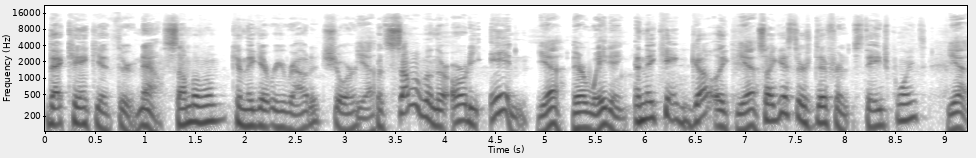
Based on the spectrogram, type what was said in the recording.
that can't get through. Now, some of them can they get rerouted? Sure. Yeah. But some of them they're already in Yeah, they're waiting. and they can't go. Like Yeah. So I guess there's different stage points. Yeah.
